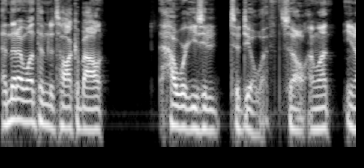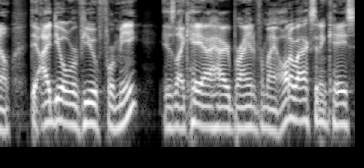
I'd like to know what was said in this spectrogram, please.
And then I want them to talk about how we're easy to, to deal with. So I want, you know, the ideal review for me is like, Hey, I hired Brian for my auto accident case.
